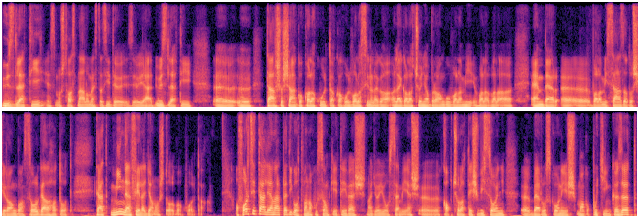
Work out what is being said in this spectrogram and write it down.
üzleti, ezt most használom ezt az időzőjel, üzleti ö, ö, társaságok alakultak, ahol valószínűleg a, a legalacsonyabb rangú valami vala, vala ember ö, valami századosi rangban szolgálhatott. Tehát mindenféle gyanús dolgok voltak. A Forc Itáliánál pedig ott van a 22 éves, nagyon jó személyes kapcsolat és viszony Berlusconi és maga Putyin között,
